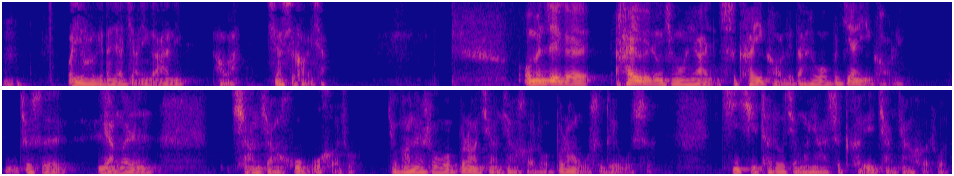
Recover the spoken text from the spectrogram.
嗯，我一会儿给大家讲一个案例，好吧？先思考一下。我们这个还有一种情况下是可以考虑，但是我不建议考虑，就是两个人强强互补合作。就刚才说过，不让强强合作，不让五十对五十，极其特殊情况下是可以强强合作的，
